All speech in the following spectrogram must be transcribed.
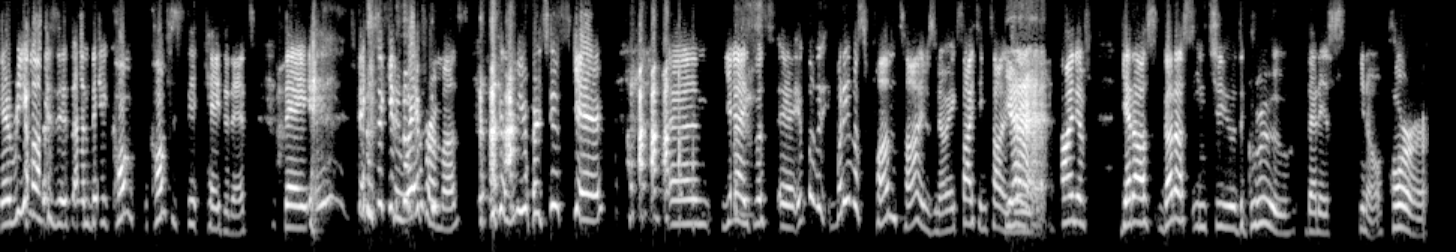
they realized it and they com- confiscated it. They they took it away from us because we were too scared. and yeah, it was uh, it was but it was fun times, you know, exciting times. Yeah, kind of get us got us into the groove that is you know horror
